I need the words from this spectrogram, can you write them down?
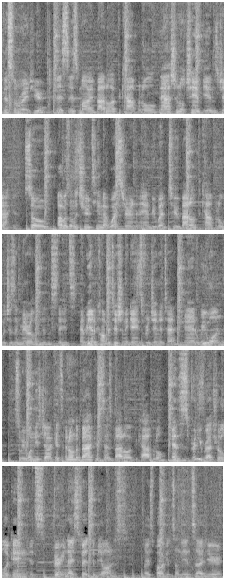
This one right here, this is my Battle at the Capitol National Champions jacket. So I was on the cheer team at Western and we went to Battle at the Capitol, which is in Maryland in the States. And we had a competition against Virginia Tech and we won. So we won these jackets and on the back it says Battle at the Capitol. And this is pretty retro looking. It's very nice fit to be honest. Nice pockets on the inside here.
